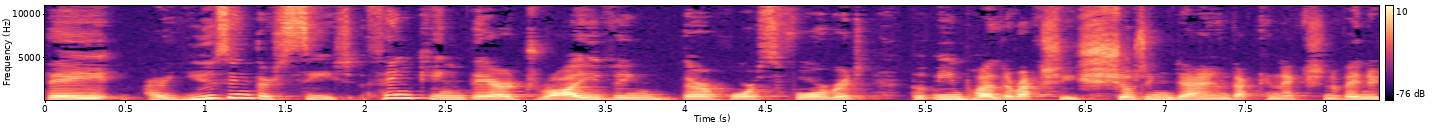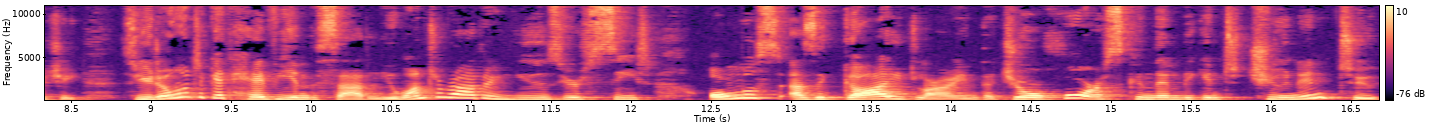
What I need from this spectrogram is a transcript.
they are using their seat thinking they are driving their horse forward, but meanwhile they're actually shutting down that connection of energy. So you don't want to get heavy in the saddle. You want to rather use your seat almost as a guideline that your horse can then begin to tune into.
